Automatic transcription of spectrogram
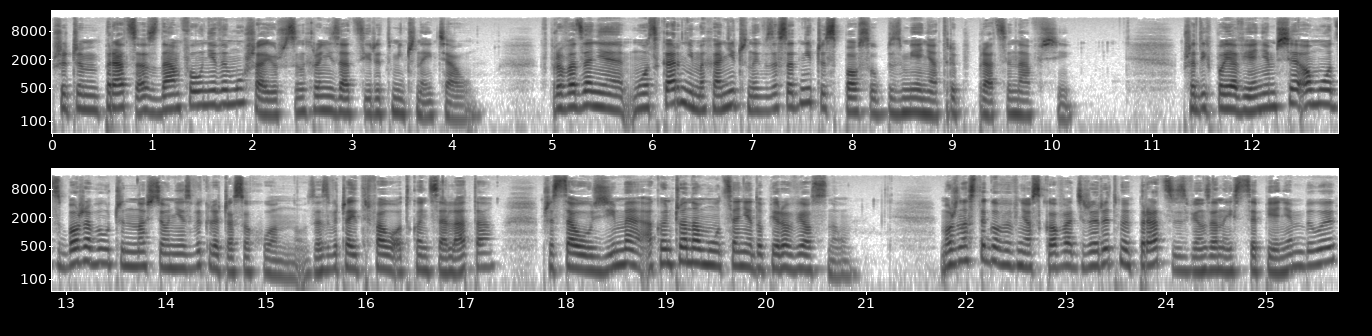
przy czym praca z damfą nie wymusza już synchronizacji rytmicznej ciał. Wprowadzenie młockarni mechanicznych w zasadniczy sposób zmienia tryb pracy na wsi. Przed ich pojawieniem się omłot zboża był czynnością niezwykle czasochłonną. Zazwyczaj trwało od końca lata, przez całą zimę, a kończono młócenie dopiero wiosną. Można z tego wywnioskować, że rytmy pracy związanej z cepieniem były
